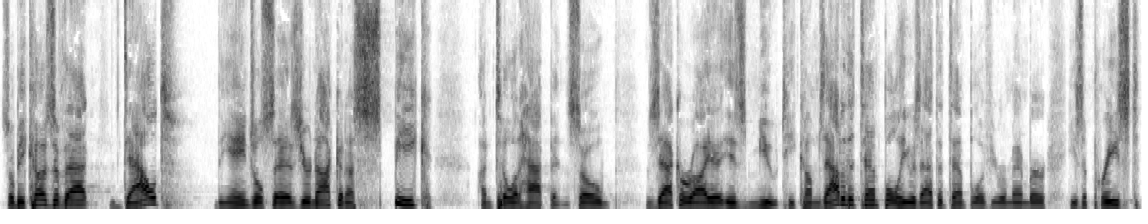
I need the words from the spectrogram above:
so, because of that doubt, the angel says, You're not going to speak until it happens. So, Zechariah is mute. He comes out of the temple. He was at the temple, if you remember. He's a priest.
